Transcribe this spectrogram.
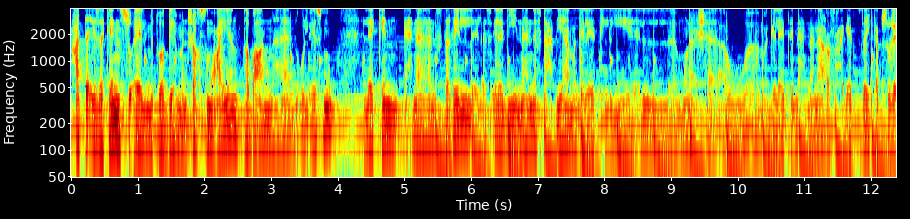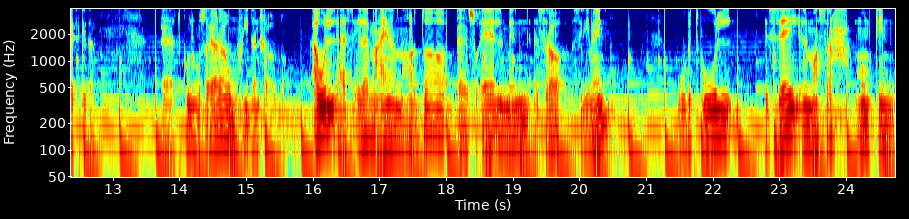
حتى إذا كان السؤال متوجه من شخص معين طبعا هنقول اسمه لكن إحنا هنستغل الأسئلة دي ان هنفتح بيها مجالات للمناقشة أو مجالات إن إحنا نعرف حاجات زي كبسولات كده آه، تكون قصيرة ومفيدة إن شاء الله. أول أسئلة معانا النهاردة آه، سؤال من إسراء سليمان وبتقول إزاي المسرح ممكن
